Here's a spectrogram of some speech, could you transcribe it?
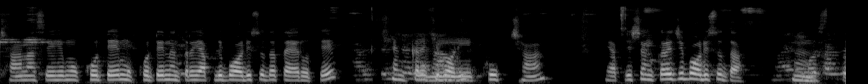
छान असे हे मुखोटे मुखोटे नंतर हे आपली बॉडी सुद्धा तयार होते. शंकराची बॉडी खूप छान. हे आपली शंकराची बॉडी सुद्धा. मस्त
